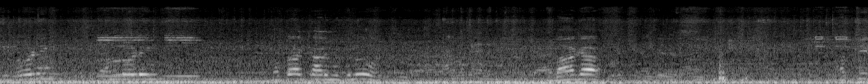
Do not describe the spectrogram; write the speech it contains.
ఈ లోడింగ్ అన్లోడింగ్ ముఠా కార్మికులు బాగా అతి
